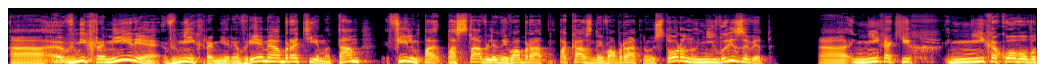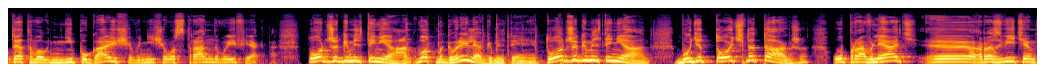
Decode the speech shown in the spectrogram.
а, в микромире, в микромире время обратимо. Там фильм, поставленный в обратно, показанный в обратную сторону, не вызовет никаких, никакого вот этого не пугающего, ничего странного эффекта. Тот же гамильтониан, вот мы говорили о гамильтониане, тот же гамильтониан будет точно так же управлять э, развитием,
